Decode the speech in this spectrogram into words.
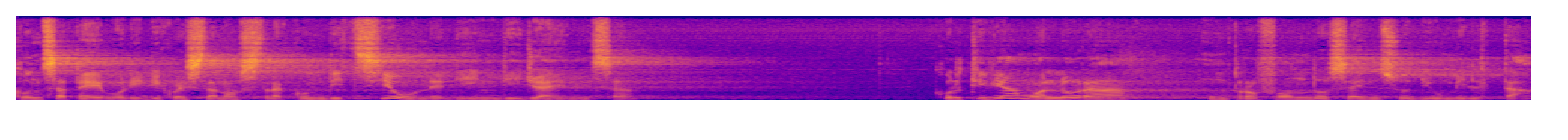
Consapevoli di questa nostra condizione di indigenza, Coltiviamo allora un profondo senso di umiltà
